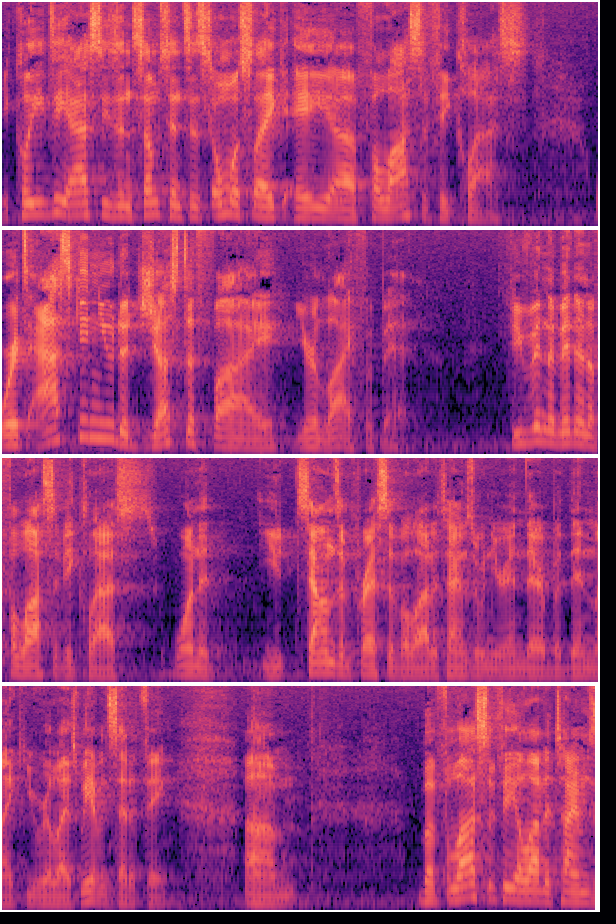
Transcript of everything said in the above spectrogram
Ecclesiastes, in some sense, is almost like a uh, philosophy class where it's asking you to justify your life a bit. If you've been, in a philosophy class, one, it, it sounds impressive a lot of times when you're in there, but then like you realize we haven't said a thing. Um, but philosophy, a lot of times,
